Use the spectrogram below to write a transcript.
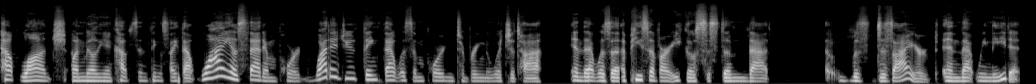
helped launch 1 million cups and things like that. Why is that important? Why did you think that was important to bring to Wichita? And that was a piece of our ecosystem that was desired and that we needed.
